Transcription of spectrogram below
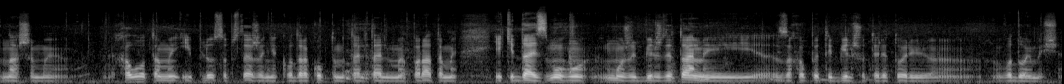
нашими халотами і плюс обстеження квадрокоптами та літальними апаратами, які дасть змогу може більш детально і захопити більшу територію е, водоймища.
